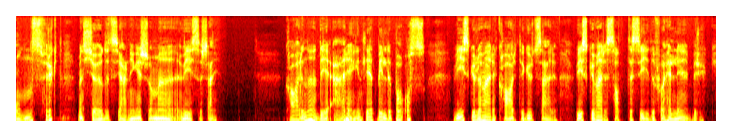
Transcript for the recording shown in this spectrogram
åndens frukt, men kjødets gjerninger som eh, viser seg. Karene, det er egentlig et bilde på oss. Vi skulle være kar til Guds ære, vi skulle være satt til side for hellig bruk.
